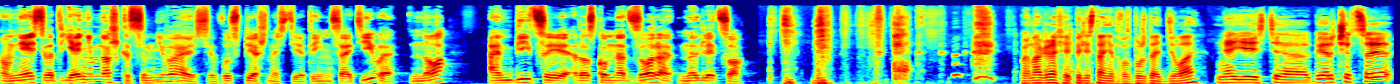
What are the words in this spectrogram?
у меня есть вот, я немножко сомневаюсь в успешности этой инициативы, но амбиции Роскомнадзора налицо. Порнография перестанет возбуждать дела. У меня есть э, ГРЧЦ,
